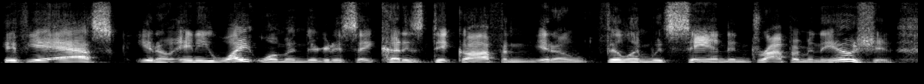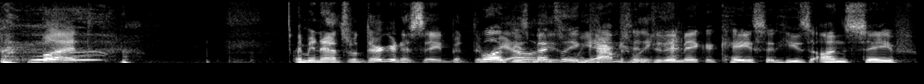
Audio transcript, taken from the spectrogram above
if you ask you know any white woman, they're going to say cut his dick off and you know fill him with sand and drop him in the ocean. But I mean, that's what they're going to say. But the well, if he's mentally we incompetent, do they make a case that he's unsafe?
